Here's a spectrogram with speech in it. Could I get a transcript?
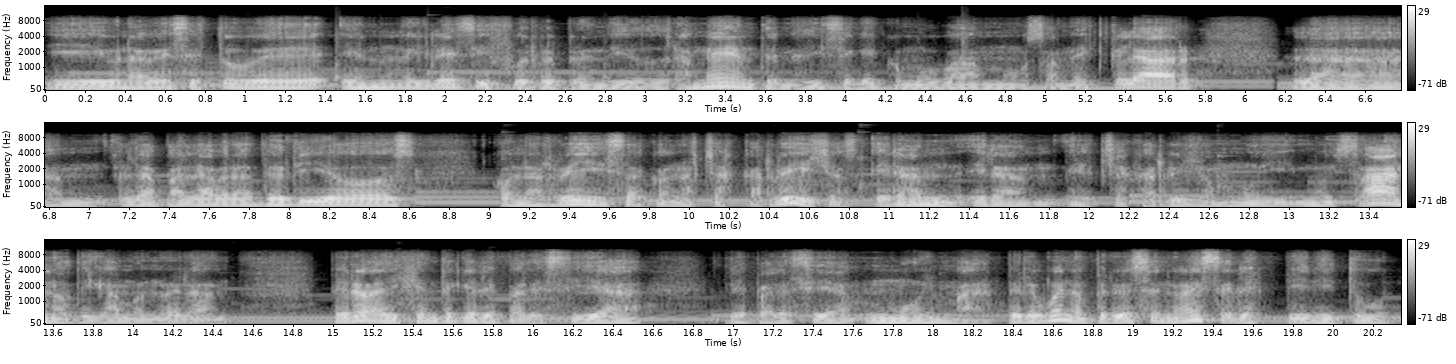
y una vez estuve en una iglesia y fui reprendido duramente. Me dice que cómo vamos a mezclar la, palabra de Dios con la risa, con los chascarrillos. Eran, eran eh, chascarrillos muy, muy sanos, digamos, no eran... Pero hay gente que le parecía, le parecía muy mal. Pero bueno, pero ese no es el espíritu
